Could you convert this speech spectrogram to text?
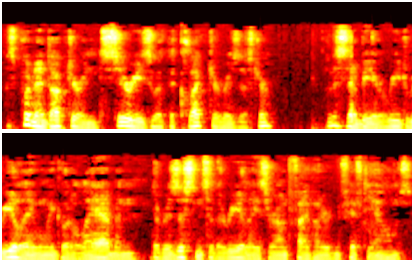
let's put an inductor in series with the collector resistor. This is going to be a reed relay when we go to lab, and the resistance of the relay is around 550 ohms.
